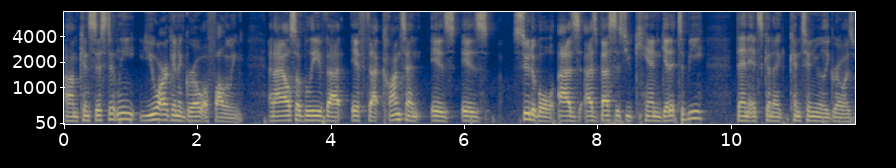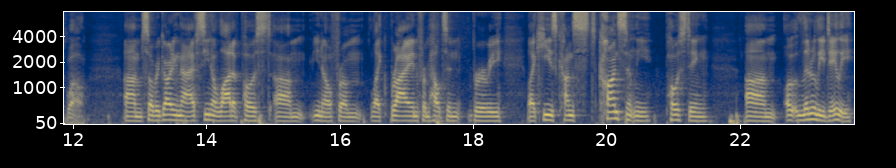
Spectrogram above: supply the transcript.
um, consistently, you are going to grow a following. And I also believe that if that content is is suitable as as best as you can get it to be, then it's going to continually grow as well. Um, so regarding that, I've seen a lot of posts, um, you know, from like Brian from Helton Brewery, like he's const- constantly posting, um, literally daily,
